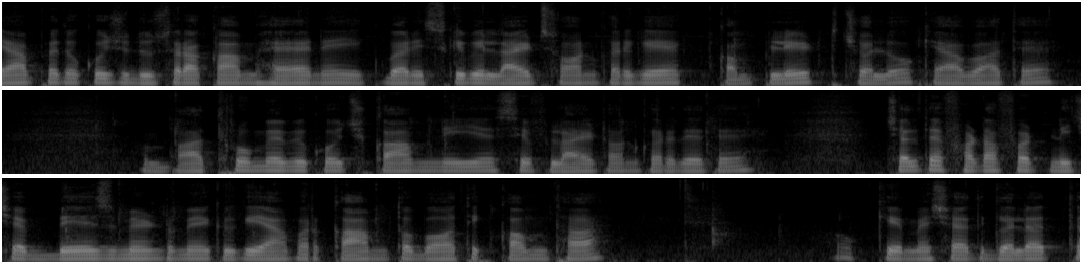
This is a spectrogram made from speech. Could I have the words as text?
यहाँ पे तो कुछ दूसरा काम है नहीं, एक बार इसकी भी लाइट्स ऑन करके कंप्लीट चलो, क्या बात है। बाथरूम में भी कुछ काम नहीं है, सिर्फ़ लाइट ऑन कर देते चलते फटाफट नीचे बेसमेंट में, क्योंकि यहाँ पर काम तो बहुत ही कम था। ओके, मैं शायद गलत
